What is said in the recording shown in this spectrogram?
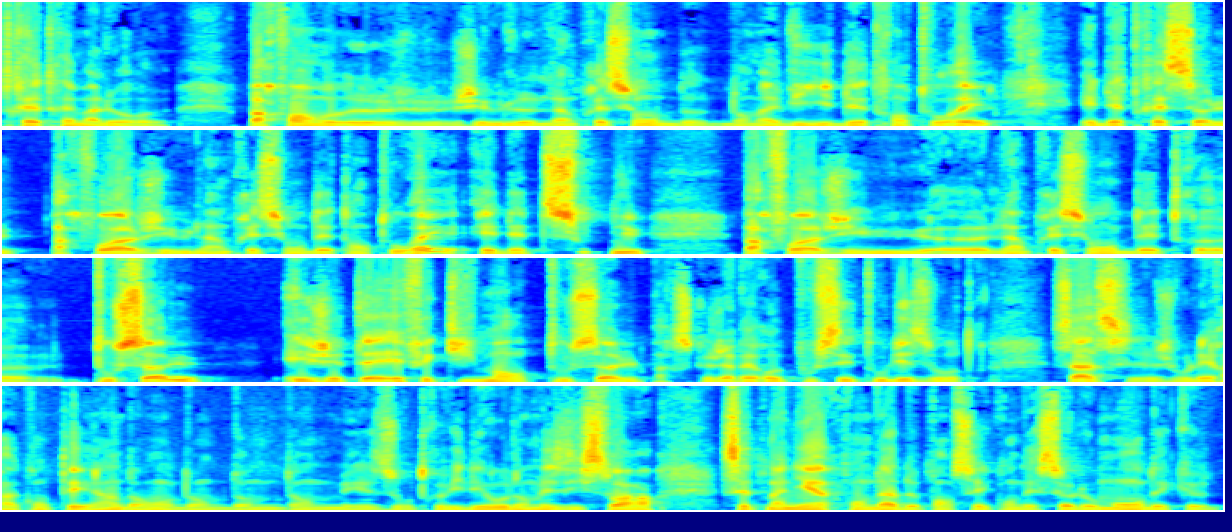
très très malheureux. Parfois, euh, j'ai eu l'impression dans ma vie d'être entouré et d'être très seul. Parfois, j'ai eu l'impression d'être entouré et d'être soutenu. Parfois, j'ai eu l'impression d'être tout seul et j'étais effectivement tout seul parce que j'avais repoussé tous les autres. Ça, je vous l'ai raconté hein, dans, dans, dans, dans, mes autres vidéos, dans mes histoires, cette manière qu'on a de penser qu'on est seul au monde et que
